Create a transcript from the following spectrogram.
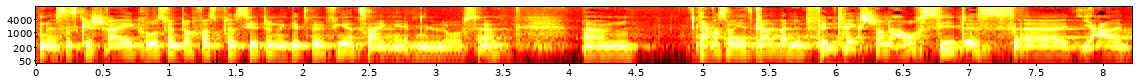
Und dann ist das Geschrei groß, wenn doch was passiert und dann geht es mit dem Fingerzeigen eben los. Ja? Ähm, ja, was man jetzt gerade bei den Fintechs schon auch sieht, ist, äh, ja,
